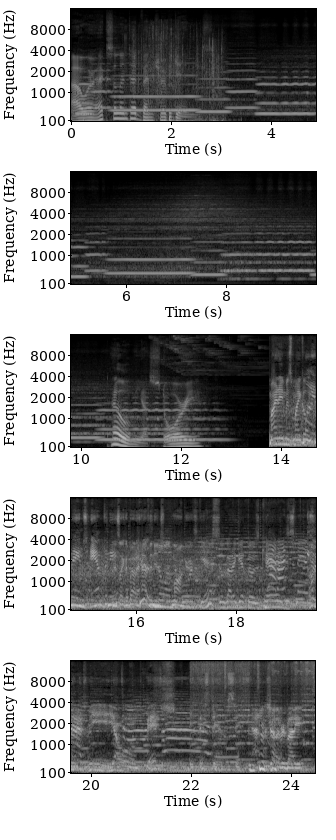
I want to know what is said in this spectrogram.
Our excellent adventure begins. Tell me a story. My name is Michael. My name's Anthony. It's like about a He half an inch know I'm longer. fourth You still gotta get those Dad, I'm kegs. Samantha. That's me, you old bitch. Eat this damn scene. Shut everybody.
